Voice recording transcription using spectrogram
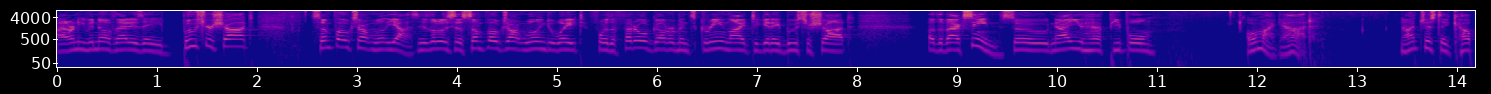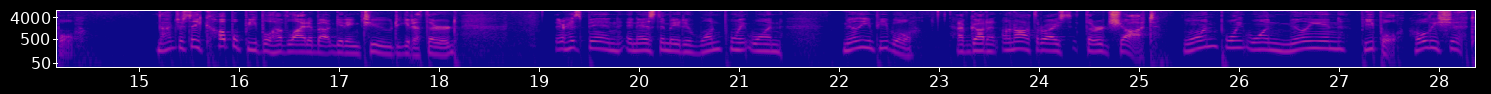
I don't even know if that is a booster shot some folks aren't willing. Yeah, it literally says some folks aren't willing to wait for the federal government's green light to get a booster shot of the vaccine. So now you have people. Oh my God. Not just a couple. Not just a couple people have lied about getting two to get a third. There has been an estimated 1.1 million people have got an unauthorized third shot. 1.1 million people. Holy shit.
